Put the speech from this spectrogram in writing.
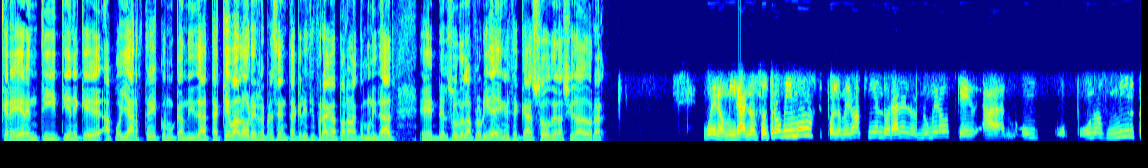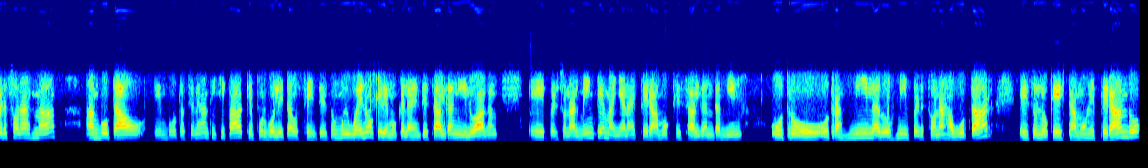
creer en ti, tiene que apoyarte como candidata? ¿Qué valores representa Cristi Fraga para la comunidad eh, del sur de la Florida y en este caso de la ciudad de Doral? Bueno, mira, nosotros vimos, por lo menos aquí en Doral, en los números, que ah, unos mil personas más han votado en votaciones anticipadas que por boleta ausente. Eso es muy bueno, queremos que la gente salgan y lo hagan eh, personalmente. Mañana esperamos que salgan también otro, otras mil a dos mil personas a votar. Eso es lo que estamos esperando.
